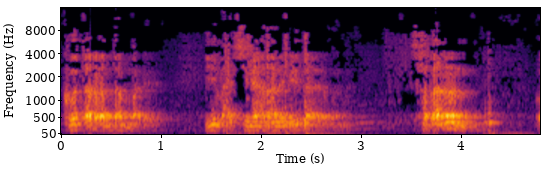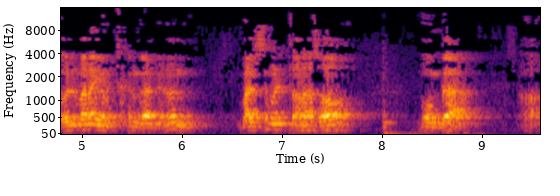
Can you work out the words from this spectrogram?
그거 따라간단 말이에요. 이 말씀이 하나님이다 여러분. 사단은 얼마나 영특한가 하면은 말씀을 떠나서 뭔가 아,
